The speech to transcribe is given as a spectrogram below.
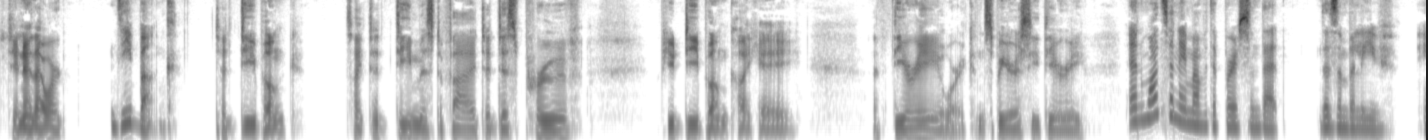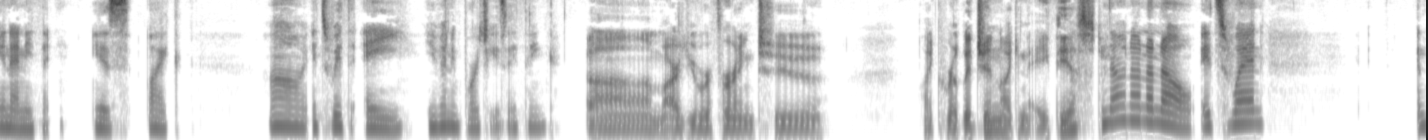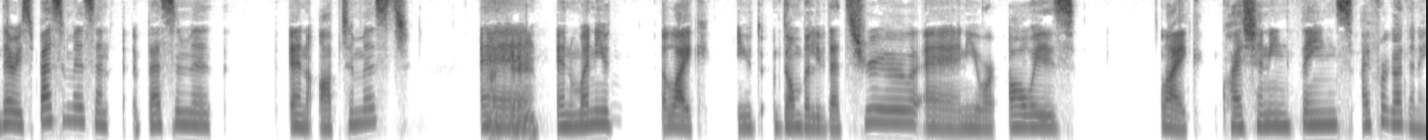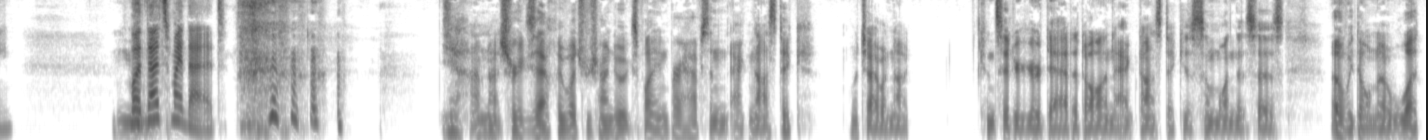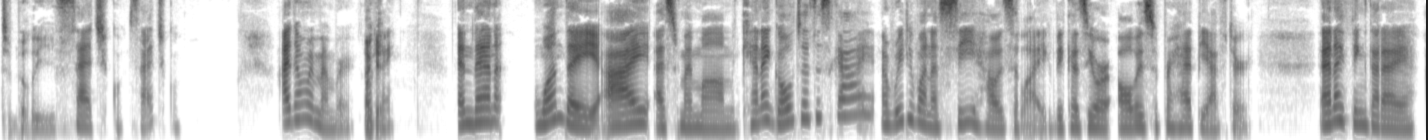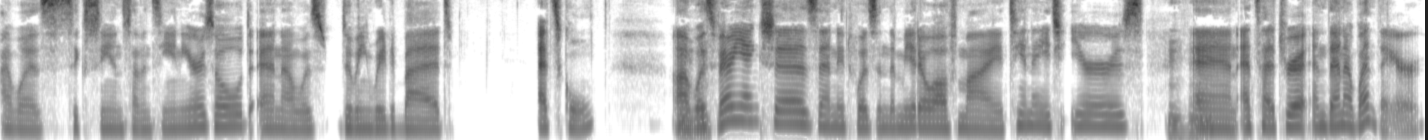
Do you know that word? Debunk. To debunk. It's like to demystify, to disprove. If you debunk like a a theory or a conspiracy theory. And what's the name of the person that doesn't believe in anything? Is like, oh, it's with A, even in Portuguese, I think. Um, are you referring to like religion, like an atheist? No, no, no, no. It's when there is pessimist and pessimist and optimist, and Okay. and when you like you don't believe that's true, and you are always like questioning things. I forgot the name, but Mm, that's my dad. yeah, I'm not sure exactly what you're trying to explain. Perhaps an agnostic, which I would not consider your dad at all. An agnostic is someone that says, "Oh, we don't know what to believe." Cético. Cético? I don't remember. Okay. Okay. And then one day I asked my mom, Can I go to this guy? I really want to see how it's like because you're always super happy after. And I think that I, I was 16, 17 years old and I was doing really bad at school. I Mhm. was very anxious and it was in the middle of my teenage years Mhm. and etc. And then I went there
